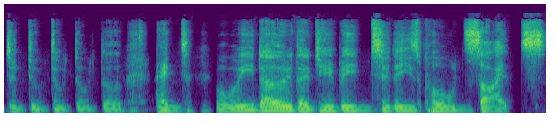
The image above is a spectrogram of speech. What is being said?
Do, do, do, do, do. And we know that you've been to these porn sites.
